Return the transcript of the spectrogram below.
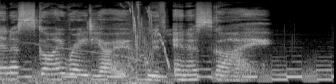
Inner Sky Radio with Inner Sky.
